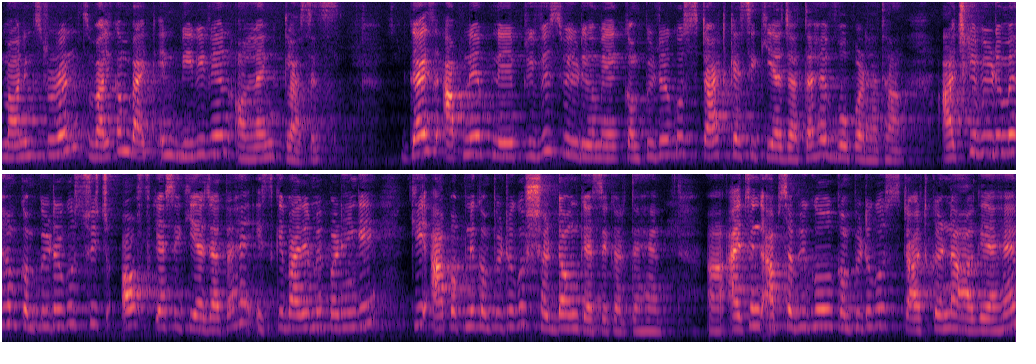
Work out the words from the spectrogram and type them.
Morning students welcome back in B V V N online classes guys आपने अपने प्रीवियस वीडियो में कंप्यूटर को स्टार्ट कैसे किया जाता है वो पढ़ा था। आज के वीडियो में हम कंप्यूटर को स्विच ऑफ़ कैसे किया जाता है इसके बारे में पढ़ेंगे कि आप अपने कंप्यूटर को शट डाउन कैसे करते हैं। आई uh, थिंक आप सभी को कंप्यूटर को स्टार्ट करना आ गया है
